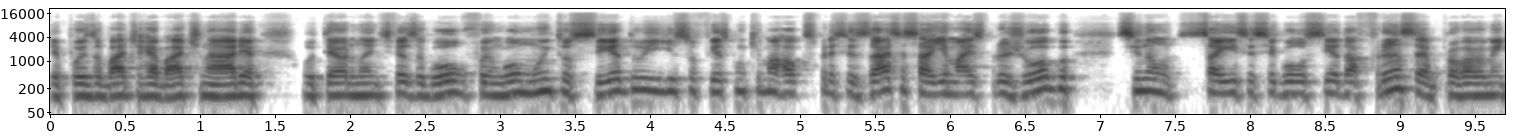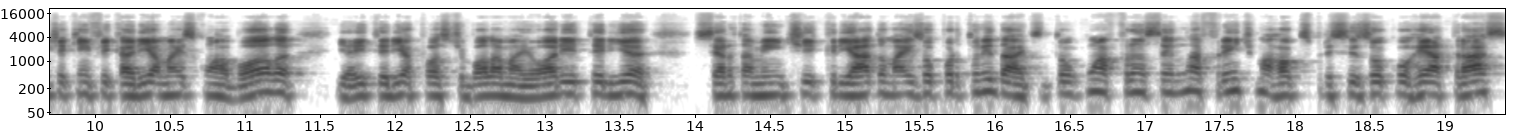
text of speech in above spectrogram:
Depois do bate-rebate na área, o Theo Hernandes fez o gol. Foi um gol muito cedo e isso fez com que o Marrocos precisasse sair mais para o jogo. Se não saísse esse gol cedo, a França provavelmente é quem ficaria mais com a bola e aí teria posse de bola maior e teria certamente criado mais oportunidades. Então, com a França indo na frente, o Marrocos precisou correr atrás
